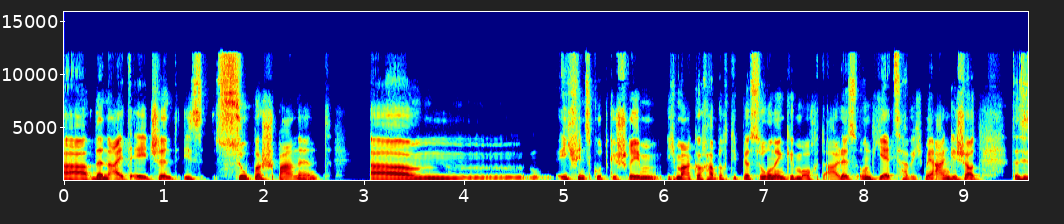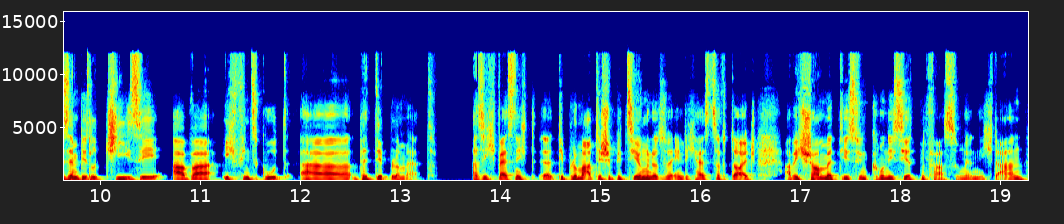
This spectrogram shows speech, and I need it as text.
Uh, The Night Agent ist super spannend. Ähm, ich finde es gut geschrieben. Ich mag auch, habe auch die Personen gemocht, alles. Und jetzt habe ich mir angeschaut, das ist ein bisschen cheesy, aber ich finde es gut, äh, The Diplomat. Also ich weiß nicht, äh, diplomatische Beziehungen oder so ähnlich heißt es auf Deutsch, aber ich schaue mir die synchronisierten Fassungen nicht an.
